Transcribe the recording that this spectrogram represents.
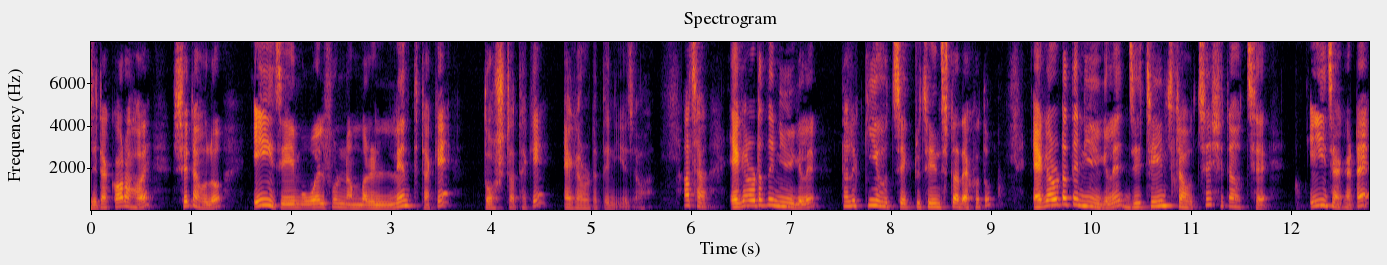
যেটা করা হয় সেটা হলো এই যে মোবাইল ফোন নাম্বারের লেন্থটাকে দশটা থেকে এগারোটাতে নিয়ে যাওয়া। আচ্ছা এগারোটাতে নিয়ে গেলে তাহলে কি হচ্ছে একটু চেঞ্জটা দেখো তো। এগারোটাতে নিয়ে গেলে যে চেঞ্জটা হচ্ছে সেটা হচ্ছে এই জায়গাটায়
